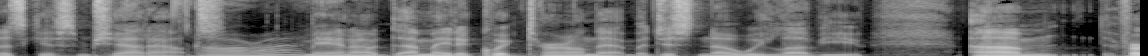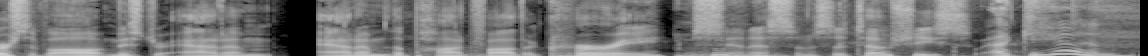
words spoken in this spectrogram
Let's give some shout outs. All right. Man, I, I made a quick turn on that, but just know we love you. Um, first of all, Mr. Adam, Adam the Podfather Curry sent us some Satoshis. Again.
